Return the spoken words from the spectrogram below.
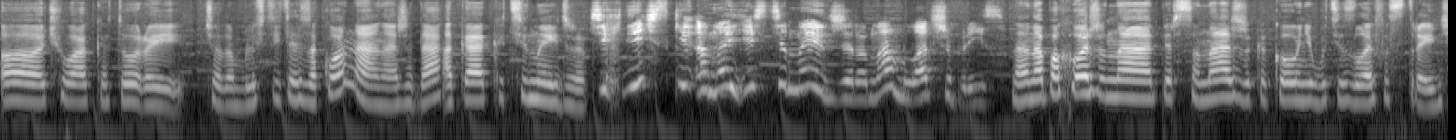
э, чувак, который, что там, блюститель закона, она же, да, а как тинейджер. Технически она есть тинейджер, она младше Бриз. Но она похожа на персонажа какого-нибудь из Life is Strange.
